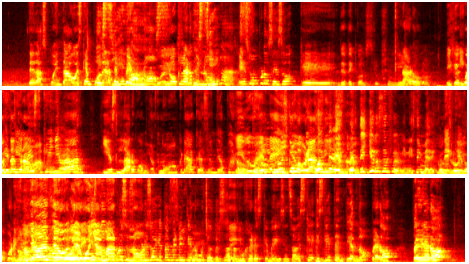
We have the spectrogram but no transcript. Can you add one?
te das cuenta o es que empodérate, pero no, güey, no, claro que no. Es un proceso que De deconstrucción. muy Claro. Y que y cuesta que tienes trabajo. que claro. Y es largo, amigos. No crea que es de un día para Y otro. duele. No y es como que lloras hoy me desperté y quiero ser feminista y me deconstruyo. por No, ejemplo, ya desde hoy le voy a amar. por eso yo también Sí, entiendo güey. muchas veces a Sí. las mujeres que me dicen, ¿sabes qué? Es que te entiendo, pero, pero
